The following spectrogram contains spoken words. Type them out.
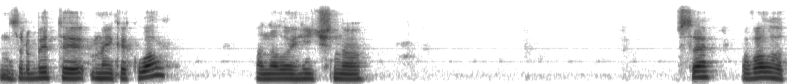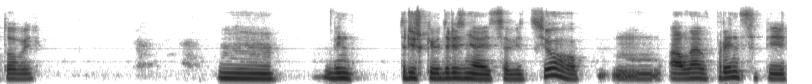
зробити make equal. Аналогічно. Все, овал готовий. Він трішки відрізняється від цього, але в принципі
